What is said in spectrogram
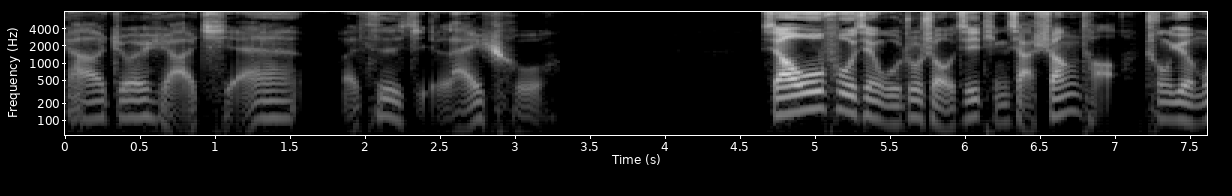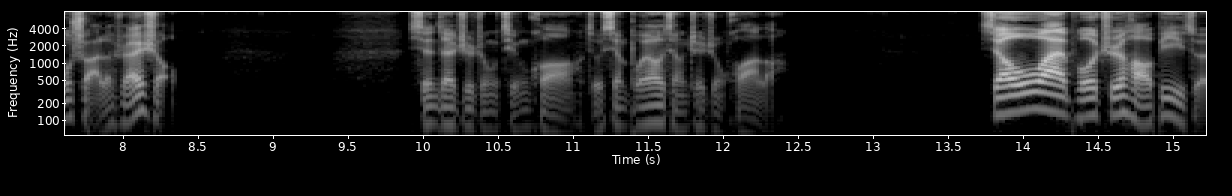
要多少钱，我自己来出。”小吴父亲捂住手机，停下商讨，冲岳母甩了甩手：“现在这种情况，就先不要讲这种话了。”小吴外婆只好闭嘴，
